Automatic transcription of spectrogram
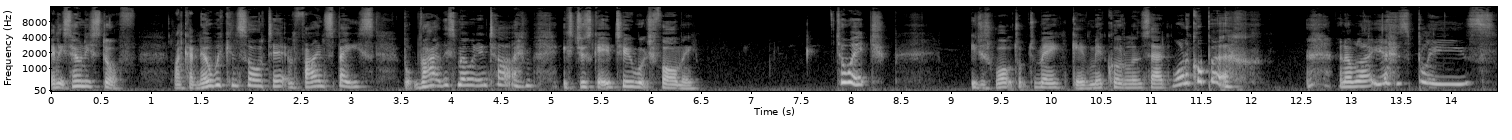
And it's only stuff. Like, I know we can sort it and find space, but right this moment in time, it's just getting too much for me. To which, he just walked up to me, gave me a cuddle, and said, Want a cuppa? And I'm like, Yes, please.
